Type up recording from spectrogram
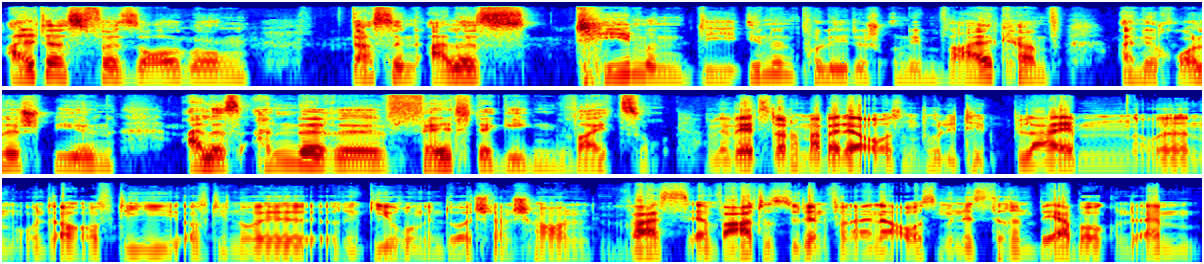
Altersversorgung. Das sind alles Themen, die innenpolitisch und im Wahlkampf eine Rolle spielen. Alles andere fällt dagegen weit zurück. wenn wir jetzt doch nochmal bei der Außenpolitik bleiben ähm, und auch auf die, auf die neue Regierung in Deutschland schauen, was erwartest du denn von einer Außenministerin Baerbock und einem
